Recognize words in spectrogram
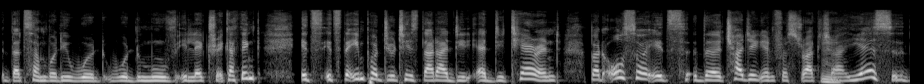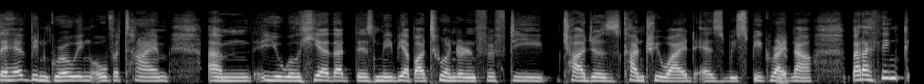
that somebody would would move electric. I think it's it's the import duties that are de- a deterrent, but also it's the charging infrastructure. Mm. Yes, they have been growing over time. Um, you will hear that there's maybe about 250 chargers countrywide as we speak right yeah. now. But I think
